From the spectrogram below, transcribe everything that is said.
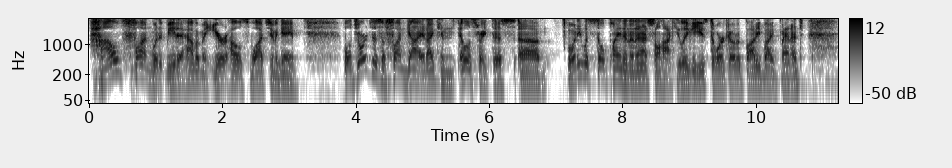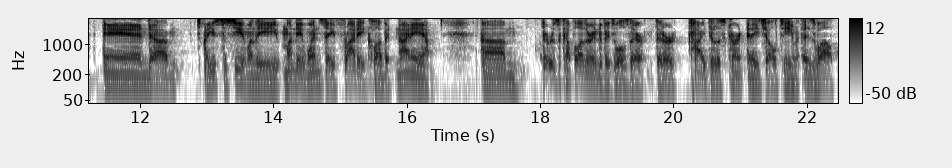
How fun would it be to have him at your house watching a game? Well, George is a fun guy, and I can illustrate this. Um, when he was still playing in the National Hockey League, he used to work out at Body by Bennett, and um, I used to see him on the Monday, Wednesday, Friday club at 9 a.m. Um, there was a couple other individuals there that are tied to this current NHL team as well.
